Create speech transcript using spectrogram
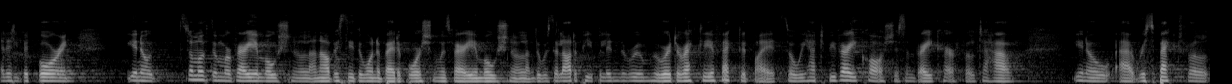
a little bit boring, you know, some of them were very emotional, and obviously the one about abortion was very emotional, and there was a lot of people in the room who were directly affected by it. So we had to be very cautious and very careful to have, you know, respectful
